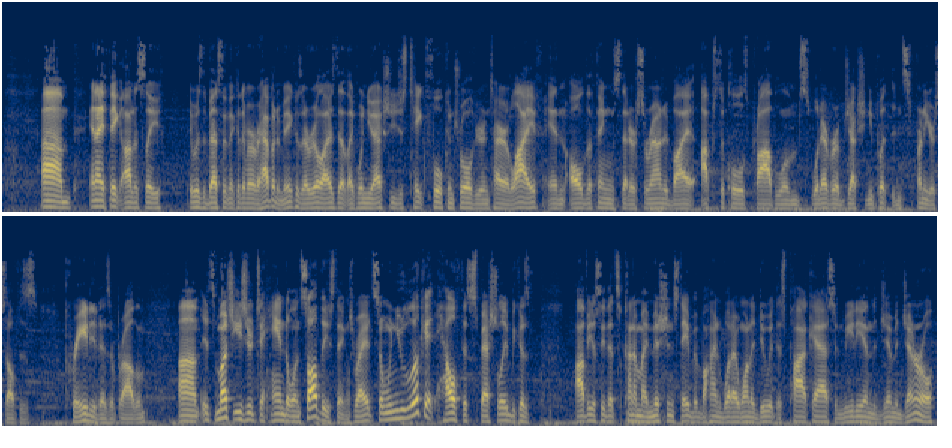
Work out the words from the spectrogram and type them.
Um, and I think honestly, it was the best thing that could have ever happened to me because I realized that like when you actually just take full control of your entire life and all the things that are surrounded by obstacles, problems, whatever objection you put in front of yourself is created as a problem um, it's much easier to handle and solve these things, right? So when you look at health, especially because obviously that's kind of my mission statement behind what I want to do with this podcast and media and the gym in general,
